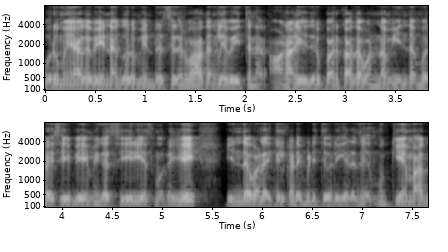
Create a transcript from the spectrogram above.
பொறுமையாகவே நகரும் என்று சிலர் வாதங்களை வைத்தனர். ஆனால் எதிர்பார்க்காத வண்ணம் இந்த முறை சிபிஐ மிக சீரியஸ் முறையை இந்த வழக்கில் கடைபிடித்து வருகிறது. முக்கியமாக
